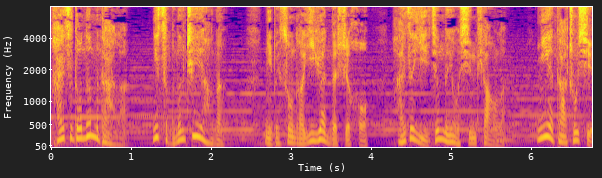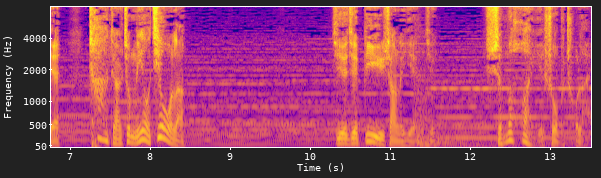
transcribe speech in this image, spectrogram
孩子都那么大了，你怎么能这样呢？你被送到医院的时候，孩子已经没有心跳了，你也大出血，差点就没有救了。”姐姐闭上了眼睛，什么话也说不出来，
